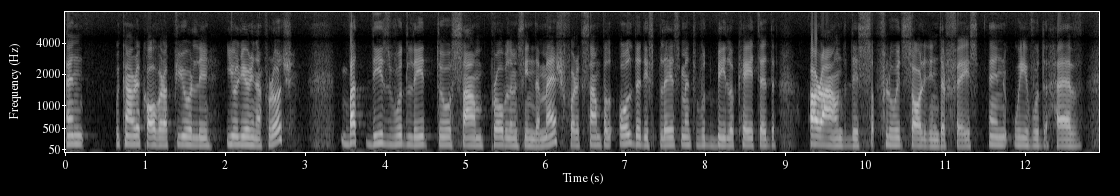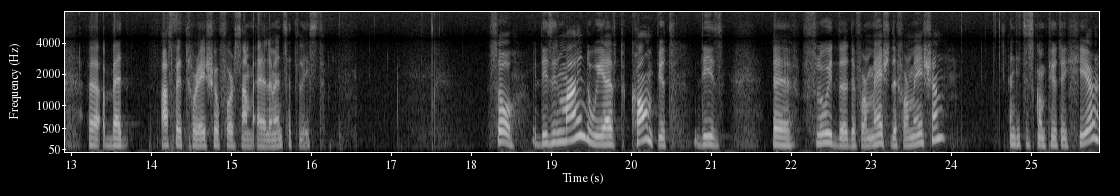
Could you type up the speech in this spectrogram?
and we can recover a purely Eulerian approach, but this would lead to some problems in the mesh. For example, all the displacement would be located around this fluid-solid interface, and we would have uh, a bad aspect ratio for some elements at least. So with this in mind, we have to compute this uh, fluid deformation, deformation, and it is computed here.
